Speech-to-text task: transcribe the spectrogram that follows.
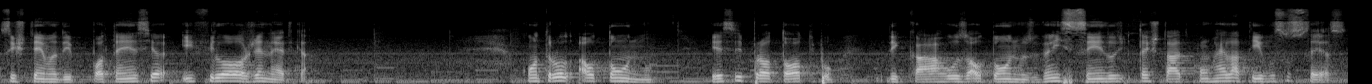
sistema de potência e filogenética. Controle autônomo. Esse protótipo de carros autônomos vem sendo testado com relativo sucesso.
